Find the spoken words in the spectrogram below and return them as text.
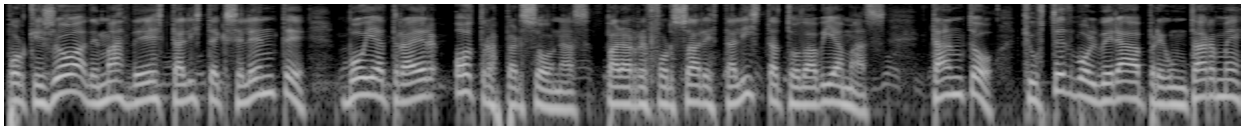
Porque yo, además de esta lista excelente, voy a traer otras personas para reforzar esta lista todavía más. Tanto que usted volverá a preguntarme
